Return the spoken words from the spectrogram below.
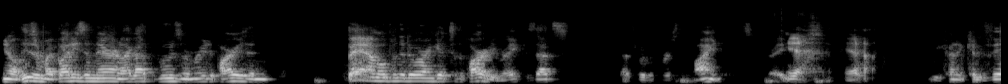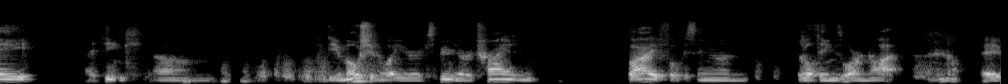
you know, these are my buddies in there and I got the booze and I'm ready to party, then bam, open the door and get to the party, right? Because that's that's where the person's mind is, right? Yeah, yeah. You kind of convey, I think, um, the emotion of what you're experiencing or trying by focusing on little things or not. I don't know. I,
